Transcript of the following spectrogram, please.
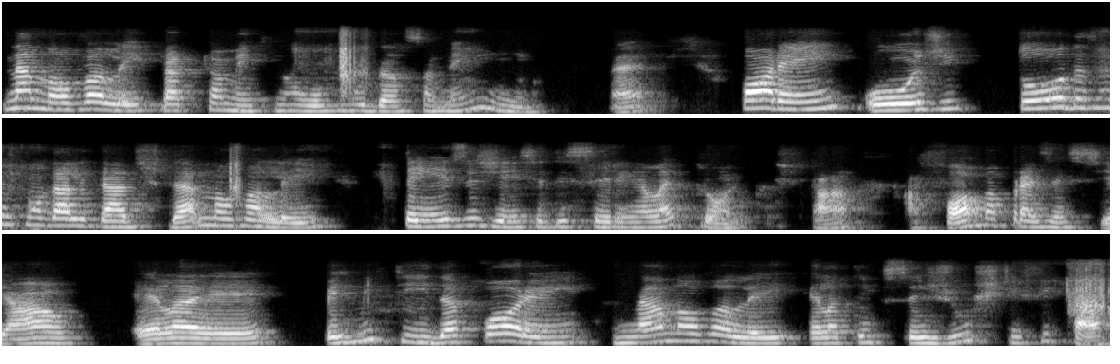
na nova lei, praticamente não houve mudança nenhuma. Né? Porém, hoje, todas as modalidades da nova lei têm exigência de serem eletrônicas. Tá? A forma presencial ela é permitida, porém, na nova lei, ela tem que ser justificada.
